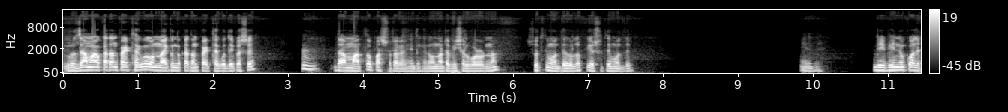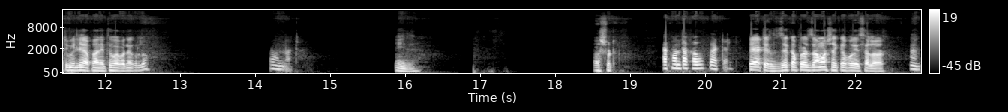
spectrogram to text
এগুলো জামাও কাতান পাইট থাকবে অন্যায় কিন্তু কাতান পাইট থাকবে দুই পাশে। হুম। দাম মাত্র পাঁচশো টাকা। দেখেন ওনাটা বিশাল বড় না সুতির মধ্যে এগুলো প্রিয় সুতির মধ্যে। বিভিন্ন কোয়ালিটি মিলিয়ে আপনারা নিতে পারবেন এগুলো। এই যে। পাঁচশো টাকা। এখন দেখাবো প্যাটেল। প্যাটেল যে কাপড়ের জামা সেই কাপড়ের সালোয়ার। হুম।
